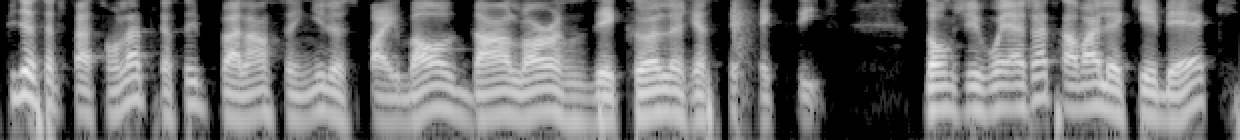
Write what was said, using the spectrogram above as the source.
Puis de cette façon-là, après ça, ils pouvaient aller enseigner le spikeball dans leurs écoles respectives. Donc, j'ai voyagé à travers le Québec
